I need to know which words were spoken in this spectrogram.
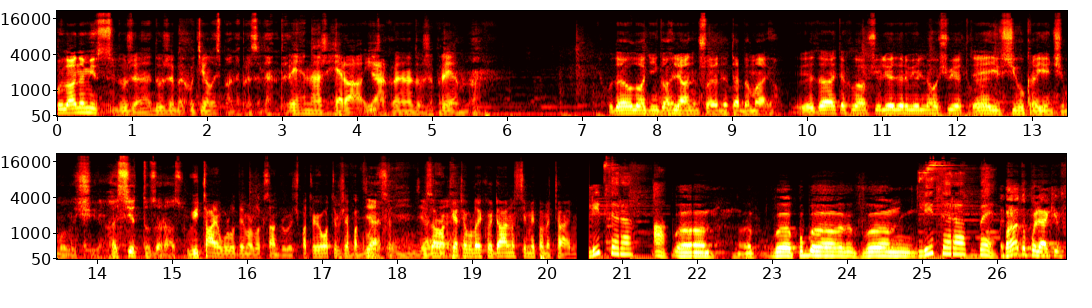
пила на місце? Дуже, дуже би хотілося, пане президенте. Ви наш герой. Дякую, дуже приємно. Куди, Володінька, глянем, що я для тебе маю. Вітайте, хлопці, лідер вільного світу. Ти і всі українці молодші. Гасіть ту заразу. Вітаю, Володимир Олександрович. Патріоти вже пакуються. І за ракети великої дальності ми пам'ятаємо. Літера А. Е, в, в, в, Літера Б. Багато поляків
